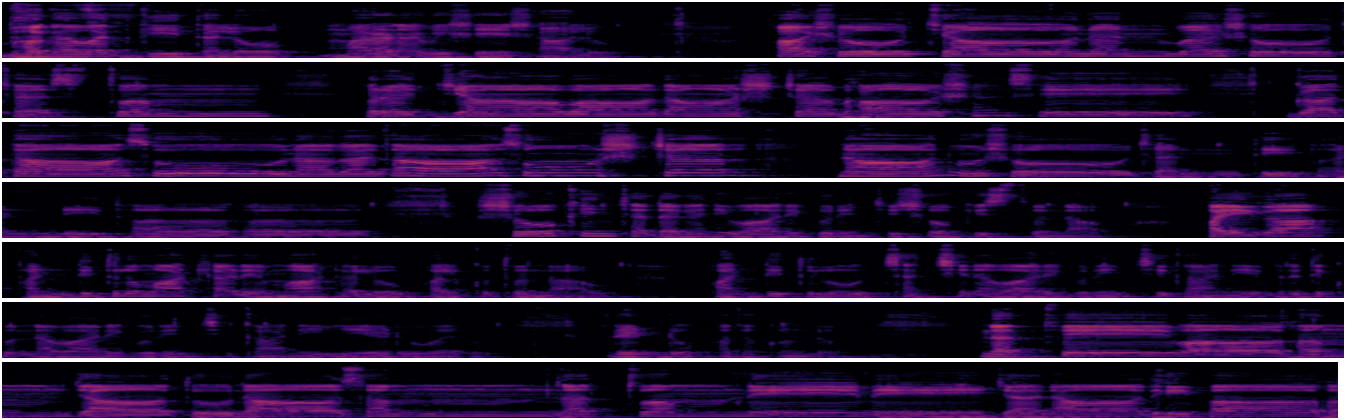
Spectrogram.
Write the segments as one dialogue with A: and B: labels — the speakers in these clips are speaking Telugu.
A: భగవద్గీతలో మరణ విశేషాలు. అశోచానన్వశోచస్త్వం ప్రజ్ఞావాదాశ్చ భాషసే గతాసూనగతాసూశ్చ నానుశోచంతి పండితా. శోకించదగని వారి గురించి శోకిస్తున్నావు. పైగా పండితులు మాట్లాడే మాటలు పలుకుతున్నావు. పండితులు చచ్చిన వారి గురించి కానీ బ్రతికున్న వారి గురించి కానీ ఏడువరు. రెండు పదకొండు. నత్వేవాహం జాతు నాసం నత్వం నేమే జనాధిపాహ.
